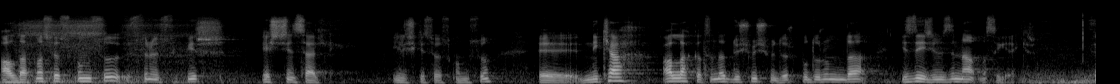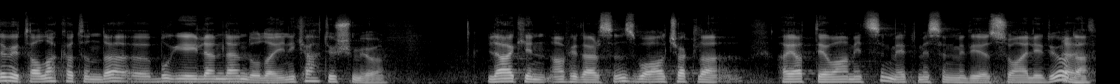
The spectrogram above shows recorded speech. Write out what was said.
aldatma söz konusu, üstüne üstlük bir eşcinsel ilişki söz konusu. Ee, nikah Allah katında düşmüş müdür? Bu durumda izleyicimizin ne yapması gerekir? Evet Allah katında e, bu eylemden dolayı nikah düşmüyor. Lakin affedersiniz bu alçakla hayat devam etsin mi etmesin mi diye sual ediyor da Evet,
